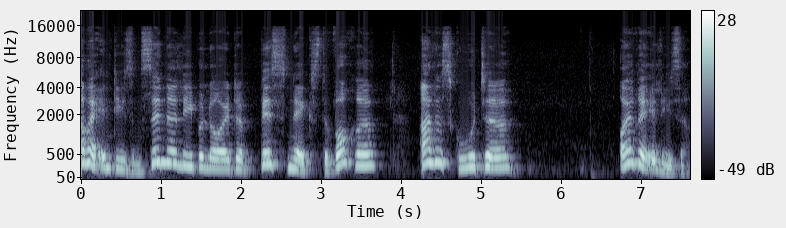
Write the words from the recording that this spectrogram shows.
Aber in diesem Sinne, liebe Leute, bis nächste Woche. Alles Gute, eure Elisa.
